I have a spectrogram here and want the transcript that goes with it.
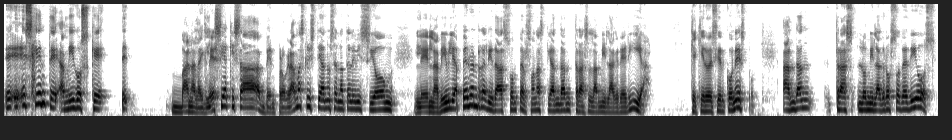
Eh, eh, es gente, amigos, que van a la iglesia quizá, ven programas cristianos en la televisión, leen la Biblia, pero en realidad son personas que andan tras la milagrería. ¿Qué quiero decir con esto? Andan tras lo milagroso de Dios.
